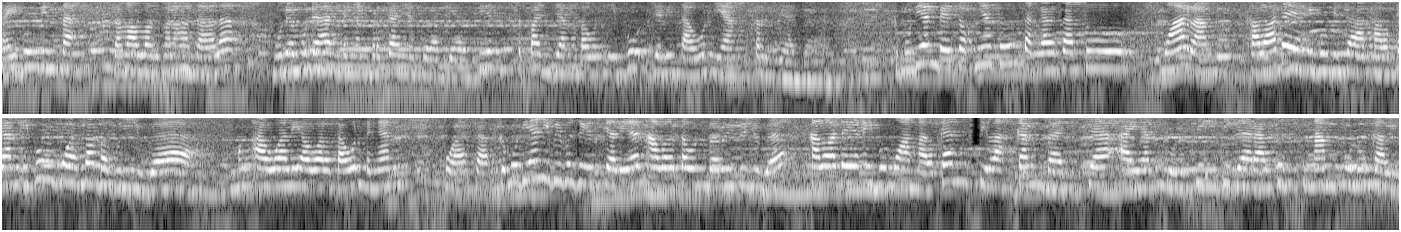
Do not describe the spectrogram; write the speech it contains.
Nah ibu minta sama Allah swt mudah-mudahan dengan berkahnya surat yasin sepanjang tahun ibu jadi tahun yang terjaga. Kemudian besoknya tuh tanggal 1 Muharram kalau ada yang ibu bisa amalkan ibu puasa bagus juga mengawali awal tahun dengan puasa. Kemudian ibu-ibu sekalian, awal tahun baru itu juga kalau ada yang ibu mau amalkan silahkan baca ayat kursi 360 kali.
